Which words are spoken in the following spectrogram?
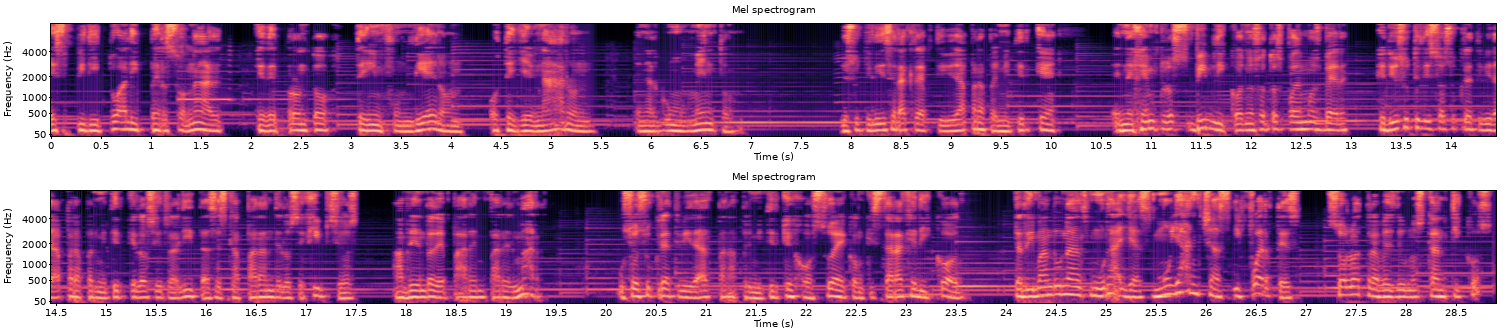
espiritual y personal que de pronto te infundieron o te llenaron en algún momento? Dios utiliza la creatividad para permitir que en ejemplos bíblicos nosotros podemos ver que Dios utilizó su creatividad para permitir que los israelitas escaparan de los egipcios abriendo de par en par el mar. Usó su creatividad para permitir que Josué conquistara Jericó, derribando unas murallas muy anchas y fuertes solo a través de unos cánticos,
